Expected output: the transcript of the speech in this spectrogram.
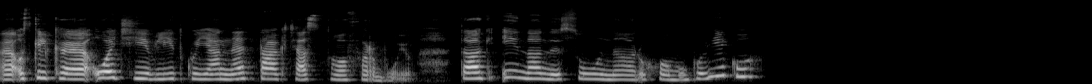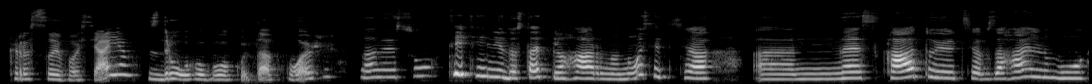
е, оскільки очі влітку я не так часто фарбую. Так, і нанесу на рухому повіку. Красиво сяє. З другого боку також нанесу. Ці тіні достатньо гарно носяться, е, не скатуються в загальному.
